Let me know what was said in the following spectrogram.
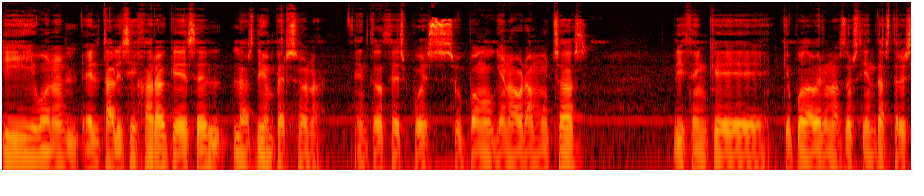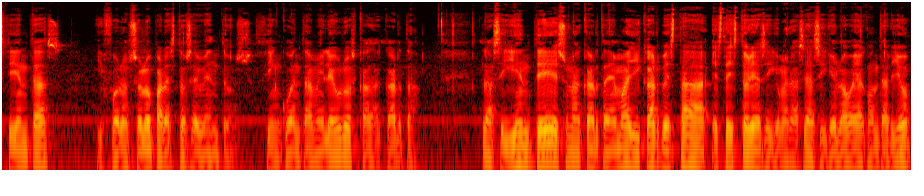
Y bueno, el, tal Ishihara que es él las dio en persona. Entonces pues supongo que no habrá muchas. Dicen que, que puede haber unas 200, 300 y fueron solo para estos eventos. 50.000 euros cada carta. La siguiente es una carta de Magikarp. Esta, esta historia sí que me la sé, así que la voy a contar yo.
